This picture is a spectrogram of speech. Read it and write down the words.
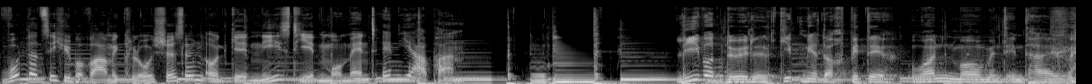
wundert sich über warme Kloschüsseln und genießt jeden Moment in Japan. Lieber Dödel, gib mir doch bitte One Moment in Time.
